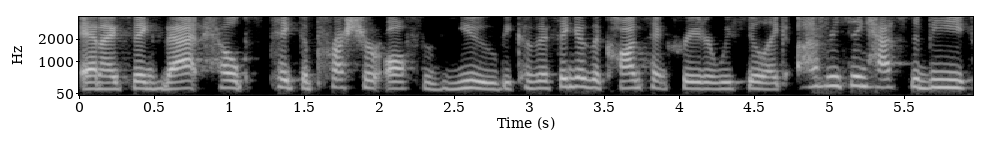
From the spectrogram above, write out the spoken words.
And I think that helps take the pressure off of you because I think as a content creator, we feel like everything has to be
